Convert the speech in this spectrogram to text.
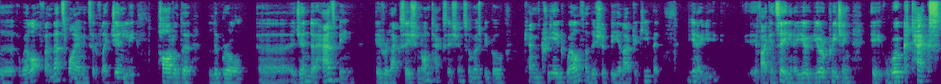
the well off. And that's why, I mean, sort of like generally part of the liberal uh, agenda has been a relaxation on taxation. So most people can create wealth and they should be allowed to keep it. You know, you, if I can say, you know, you're, you're preaching a woke tax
